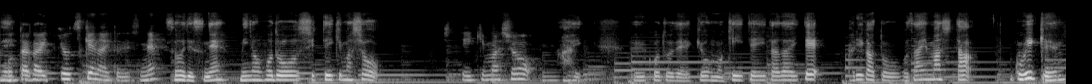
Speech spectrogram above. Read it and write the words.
ね、お互い気をつけないとですね。そうですね。身の程を知っていきましょう。知っていきましょう。はい。ということで、今日も聞いていただいてありがとうございました。ご意見、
